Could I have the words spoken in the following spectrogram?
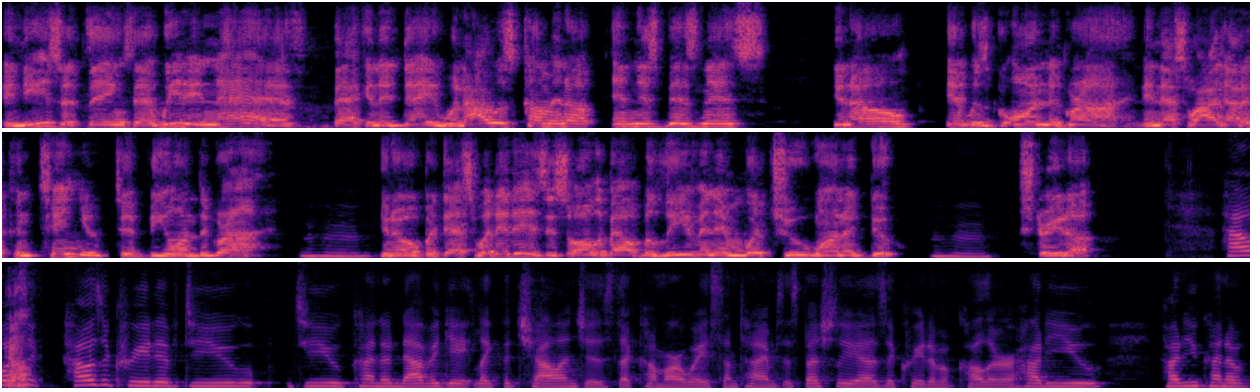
And these are things that we didn't have back in the day. When I was coming up in this business, you know, it was on the grind. And that's why I got to continue to be on the grind. Mm-hmm. You know, but that's what it is. It's all about believing in what you want to do. Mm-hmm. Straight up. How yeah? is it, how as a creative do you do you kind of navigate like the challenges that come our way sometimes, especially as a creative of color? How do you how do you kind of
